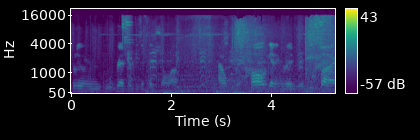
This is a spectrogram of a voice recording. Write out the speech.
blue and red rupees if they show up. I don't recall getting red rupees, but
